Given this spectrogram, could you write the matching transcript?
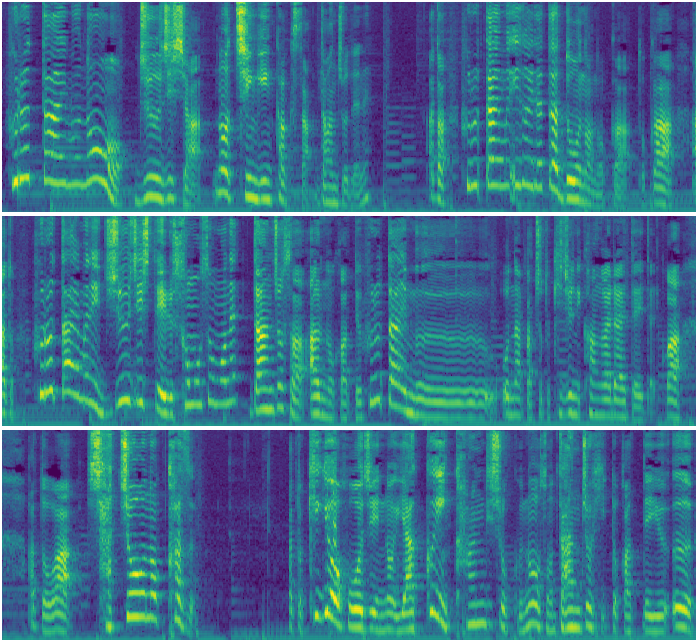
フルタイムの従事者の賃金格差、男女でね。あとはフルタイム以外だったらどうなのかとか、あとフルタイムに従事しているそもそもね、男女差あるのかっていうフルタイムをなんかちょっと基準に考えられていたりとか、あとは社長の数。あと企業法人の役員管理職のその男女比とかっていう、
